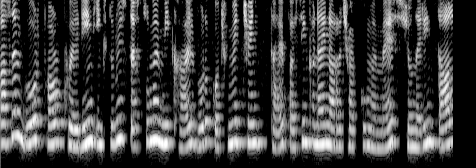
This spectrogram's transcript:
Կասեմ, որ PowerQuery-ն ինքնուրույն ստեղծում է մի քայլ, որը կոչվում է Change Type, այսինքն այն առաջարկում է մեզ սյուներին տալ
